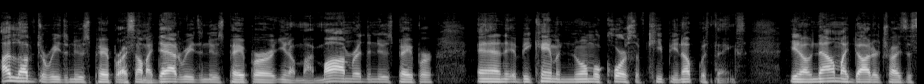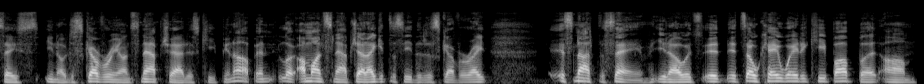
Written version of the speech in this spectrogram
I love to read the newspaper. I saw my dad read the newspaper. You know, my mom read the newspaper, and it became a normal course of keeping up with things. You know, now my daughter tries to say, you know, Discovery on Snapchat is keeping up. And look, I'm on Snapchat. I get to see the Discover, right? It's not the same. You know, it's it, it's okay way to keep up, but um,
